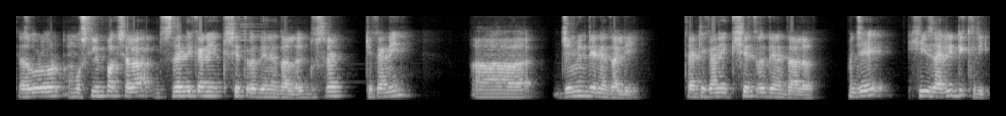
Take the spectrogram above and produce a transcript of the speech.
त्याचबरोबर मुस्लिम पक्षाला दुसऱ्या ठिकाणी क्षेत्र देण्यात आलं. दुसऱ्या ठिकाणी जमीन देण्यात आली. त्या ठिकाणी क्षेत्र देण्यात आलं. म्हणजे ही झाली डिक्री.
